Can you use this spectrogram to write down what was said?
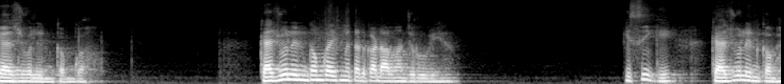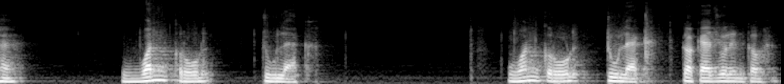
कैजुअल इनकम का। कैजुअल इनकम का इसमें तड़का डालना ज़रूरी है। किसी की कैजुअल इनकम है one crore two lakh. One crore two lakh का कैजुअल इनकम है।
